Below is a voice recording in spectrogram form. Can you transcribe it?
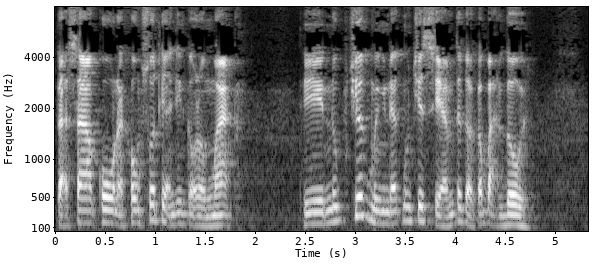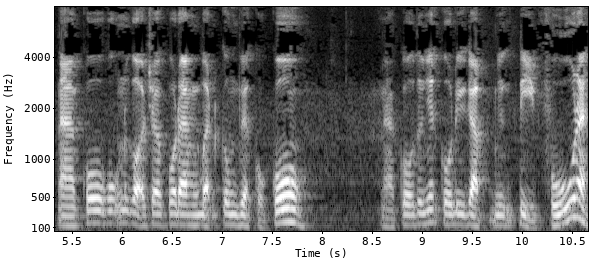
tại sao cô lại không xuất hiện trên cộng đồng mạng? Thì lúc trước mình đã cũng chia sẻ với tất cả các bạn rồi là cô cũng gọi cho cô đang bận công việc của cô. Là cô thứ nhất cô đi gặp những tỷ phú này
